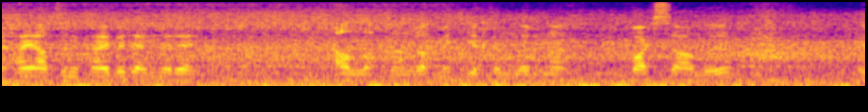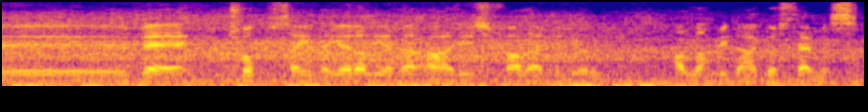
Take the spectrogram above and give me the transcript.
Ve hayatını kaybedenlere Allah'tan rahmet yakınlarına başsağlığı ve çok sayıda yaralıya da acil şifalar diliyorum. Allah bir daha göstermesin.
